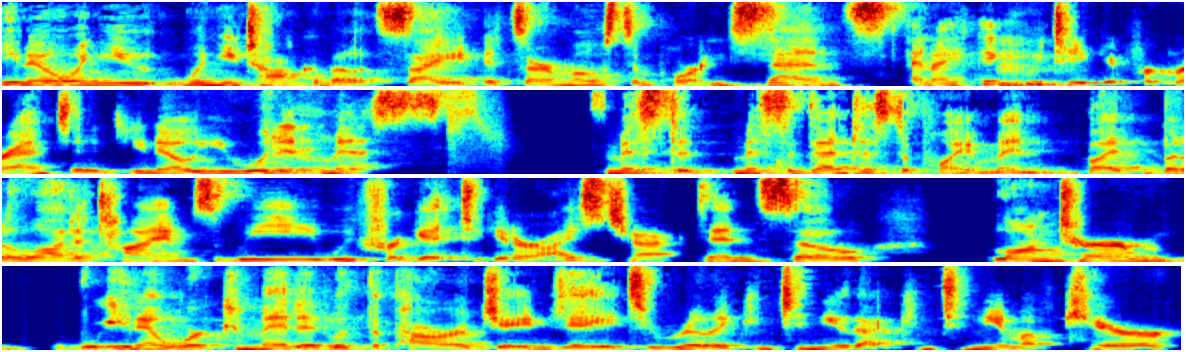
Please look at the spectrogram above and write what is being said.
you know when you when you talk about sight, it's our most important sense, and I think mm. we hmm. take it for granted. You know, you wouldn't yeah. miss missed a, miss a dentist appointment, but but a lot of times we we forget to get our eyes checked, and so long term, you know, we're committed with the power of J and J to really continue that continuum of care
